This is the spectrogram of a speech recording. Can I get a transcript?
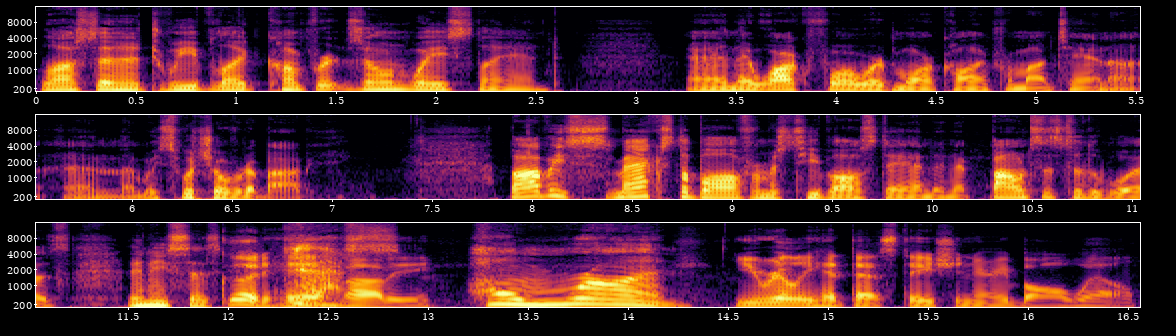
Lost in a dweeb like comfort zone wasteland. And they walk forward more, calling for Montana. And then we switch over to Bobby. Bobby smacks the ball from his T ball stand and it bounces to the woods. And he says, Good hit, "Yes! Bobby. Home run! You really hit that stationary ball well.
